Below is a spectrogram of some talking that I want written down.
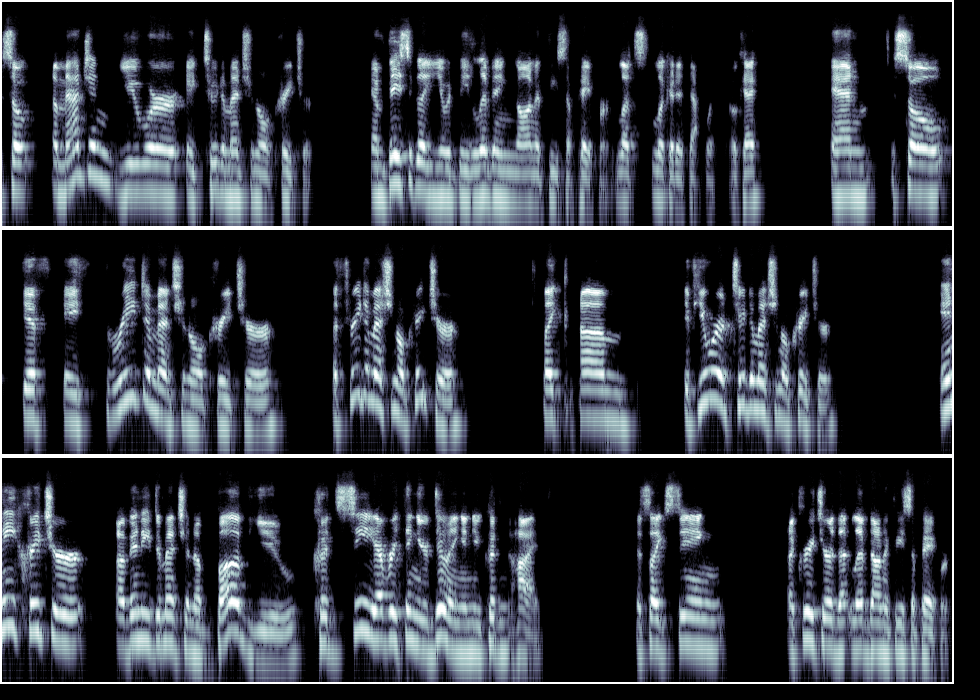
so imagine you were a two-dimensional creature and basically you would be living on a piece of paper. Let's look at it that way okay? And so if a three-dimensional creature a three-dimensional creature like um if you were a two-dimensional creature any creature of any dimension above you could see everything you're doing and you couldn't hide. It's like seeing a creature that lived on a piece of paper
